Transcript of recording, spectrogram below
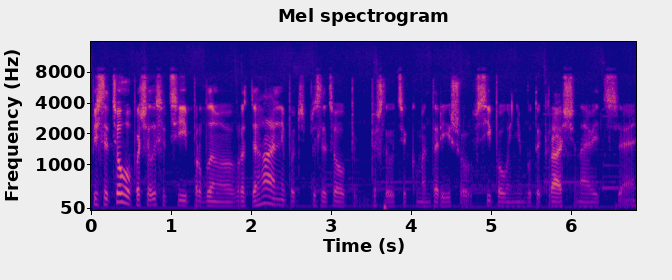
після цього почалися ці проблеми в роздягальні, після цього пішли ці коментарі, що всі повинні бути краще, навіть е,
